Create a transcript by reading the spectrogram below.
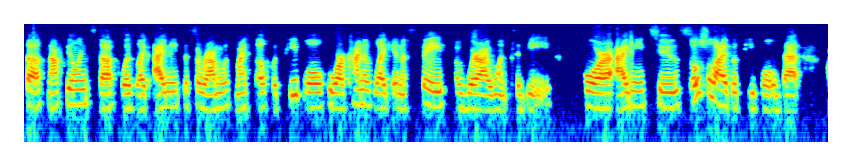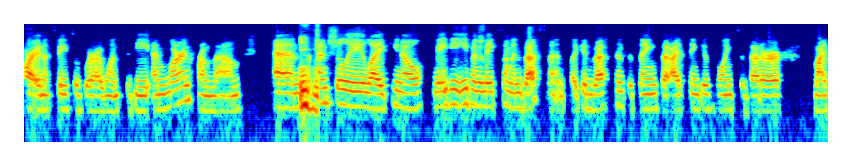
stuck, not feeling stuck was like, I need to surround with myself with people who are kind of like in a space of where I want to be. Or I need to socialize with people that are in a space of where I want to be and learn from them and Mhm. potentially like you know maybe even make some investments like invest into things that i think is going to better my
